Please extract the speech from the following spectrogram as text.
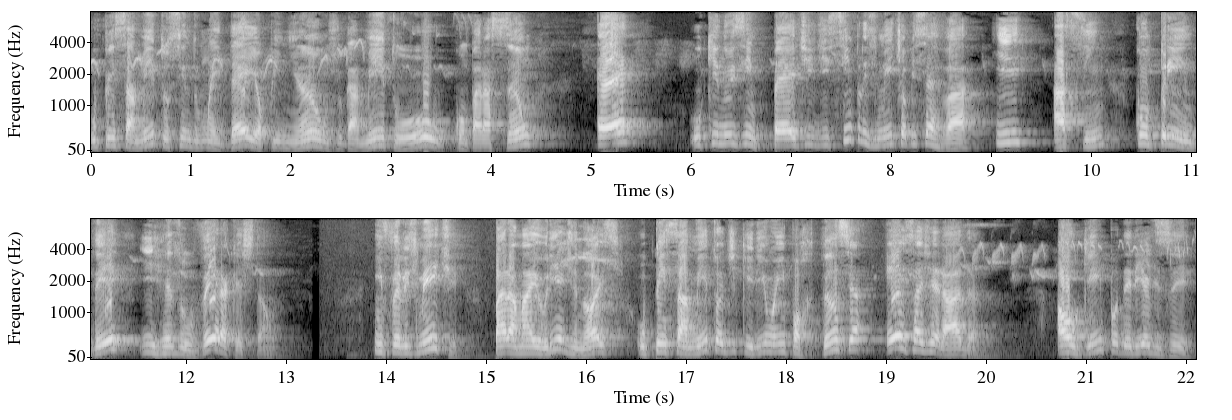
O pensamento, sendo uma ideia, opinião, julgamento ou comparação, é o que nos impede de simplesmente observar e, assim, compreender e resolver a questão. Infelizmente, para a maioria de nós, o pensamento adquiriu uma importância exagerada. Alguém poderia dizer:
